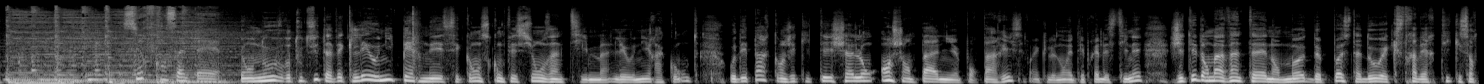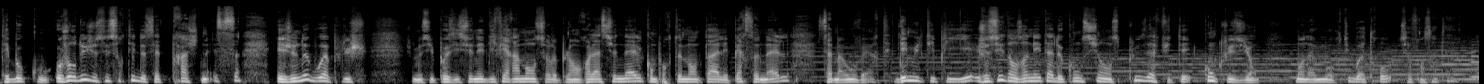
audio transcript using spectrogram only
sur France Inter. On ouvre tout de suite avec Léonie Pernet, séquence confessions intimes. Léonie raconte Au départ, quand j'ai quitté Chalon en Champagne pour Paris, c'est vrai que le nom était prédestiné, j'étais dans ma vingtaine en mode post-ado extraverti qui sortait beaucoup. Aujourd'hui, je suis sorti de cette trashness et je ne bois plus. Je me suis positionné différemment sur le plan relationnel, comportemental et personnel. Ça m'a ouverte, démultipliée. Je suis dans un état de conscience plus affûté. Conclusion Mon amour, tu bois trop sur France Inter.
